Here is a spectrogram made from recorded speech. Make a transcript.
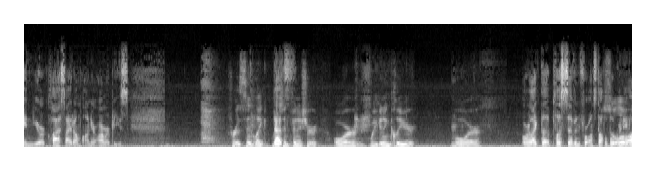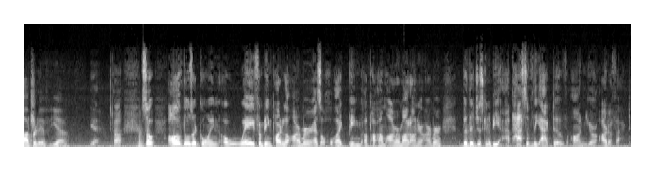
in your class item on your armor piece. For instance, like That's- lucent finisher or weaken and clear, Mhm. or Or like the plus seven for unstoppable solo grenade launcher. operative. Yeah, So all of those are going away from being part of the armor as a whole, like being a um, armor mod on your armor, but they're Mhm. just going to be uh, passively active on your artifact.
